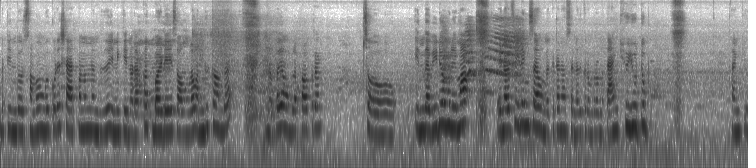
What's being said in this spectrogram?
பட் இந்த ஒரு சம்பவம் உங்கள் கூட ஷேர் பண்ணணும்னு இருந்தது. இன்றைக்கி என்னோடய அக்காவுக்கு பர்த்டே ஸோ அவங்களாம் வந்திருக்காங்க. நான் போய் அவங்கள பார்க்குறேன். ஸோ இந்த வீடியோ மூலிமா என்னோடய ஃபீலிங்ஸை உங்ககிட்ட நான் சொன்னதுக்கு ரொம்ப ரொம்ப தேங்க்யூ யூடியூப் தேங்க்யூ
